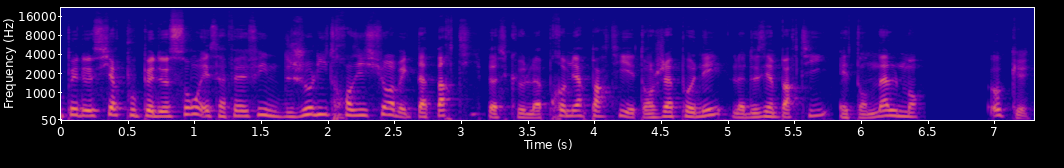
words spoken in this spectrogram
Poupée de cire, poupée de son, et ça fait, une jolie transition avec ta partie, parce que la première partie est en japonais, la deuxième partie est en allemand. Ok.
